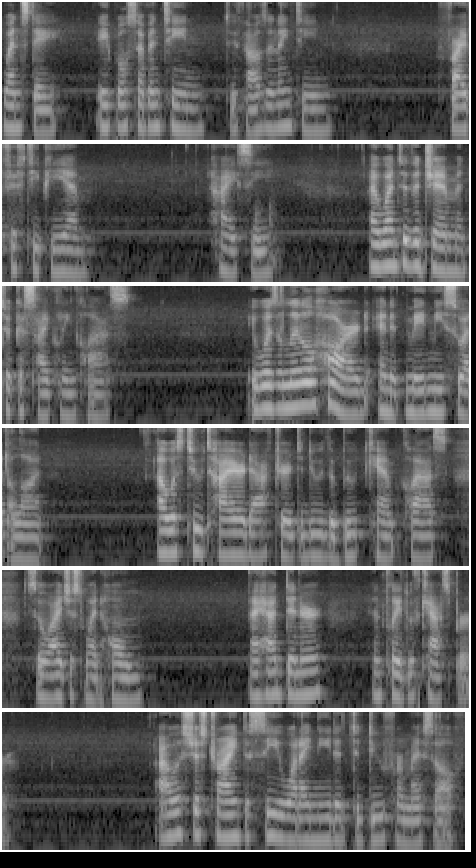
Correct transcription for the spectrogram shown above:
Wednesday, April 17, 2019, 5:50 p.m. Hi, C. I went to the gym and took a cycling class. It was a little hard and it made me sweat a lot. I was too tired after to do the boot camp class, so I just went home. I had dinner and played with Casper. I was just trying to see what I needed to do for myself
